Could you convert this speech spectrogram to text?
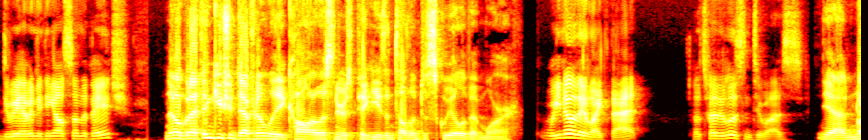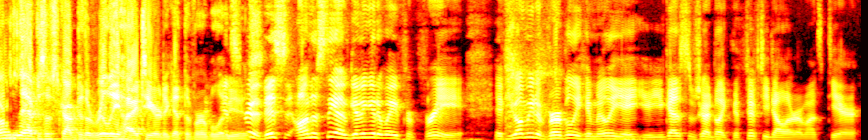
Do we have anything else on the page? No, but I think you should definitely call our listeners piggies and tell them to squeal a bit more. We know they like that. That's why they listen to us. Yeah, normally they have to subscribe to the really high tier to get the verbal It's abuse. true. This honestly, I'm giving it away for free. If you want me to verbally humiliate you, you got to subscribe to like the fifty dollar a month tier,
